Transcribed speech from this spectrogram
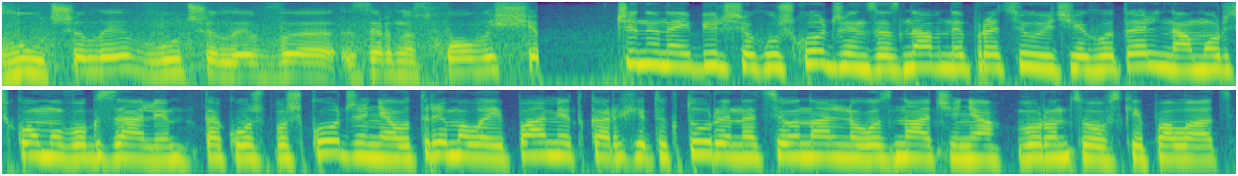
влучили, влучили в зерносховище. Чи не найбільших ушкоджень зазнав непрацюючий готель на морському вокзалі. Також пошкодження отримала і пам'ятка архітектури національного значення Воронцовський палац.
